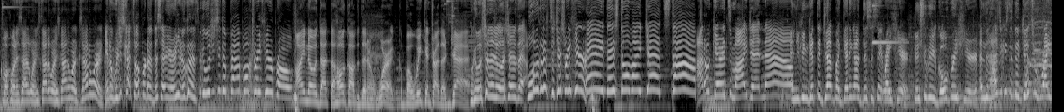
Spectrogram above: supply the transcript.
come on, come on. It's gotta work. It's gotta work. It's gotta work. It's gotta work. And we just got teleported to this area right here. Look at this. We can literally see the bandbox right here, bro. I know that the helicopter didn't work, but we can try the jet. Okay, let's try the let's try that. Well, look at this. The jet's right here. Hey, they stole my jet. Stop. I don't care. It's my jet now. And you can get the jet by getting out this estate right here. Basically, you go over here, and then as you can see, the jet's right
